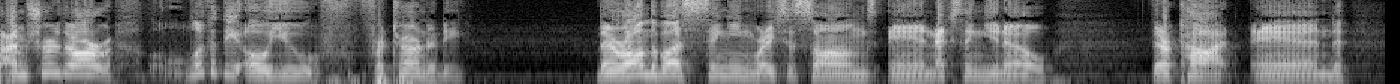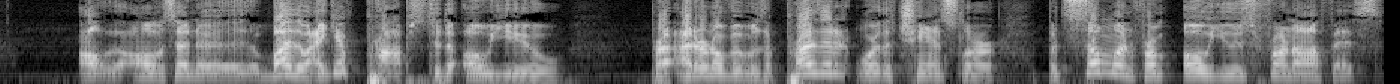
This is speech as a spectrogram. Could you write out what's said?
I'm sure there are. Look at the OU fraternity. They're on the bus singing racist songs, and next thing you know, they're caught, and all, all of a sudden, uh, by the way, I give props to the OU. I don't know if it was the president or the chancellor, but someone from OU's front office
